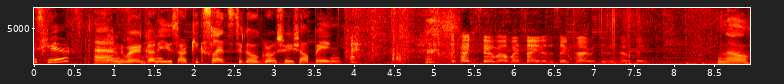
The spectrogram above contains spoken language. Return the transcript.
is here and we're gonna use our kick sleds to go grocery shopping. I tried to film it on my phone at the same time, which isn't helping. No.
